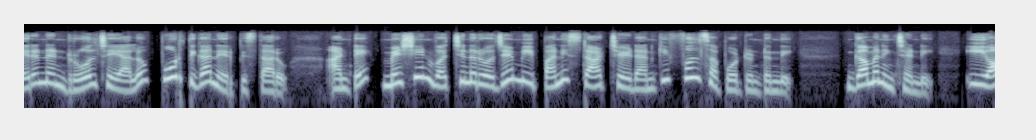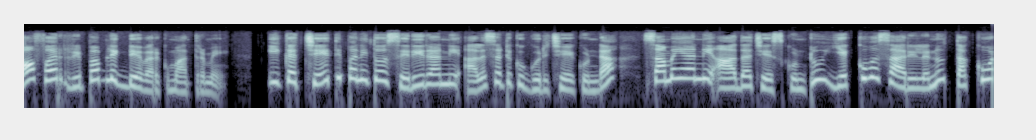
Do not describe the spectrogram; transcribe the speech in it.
ఐరన్ అండ్ రోల్ చేయాలో పూర్తిగా నేర్పిస్తారు. అంటే మెషిన్ వచ్చిన రోజే మీ పని స్టార్ట్ చేయడానికి ఫుల్ సపోర్ట్ ఉంటుంది. గమనించండి ఈ ఆఫర్ రిపబ్లిక్ డే వరకు మాత్రమే. ఇక చేతి పనితో శరీరాన్ని అలసటకు గురిచేయకుండా సమయాన్ని ఆదా చేసుకుంటూ ఎక్కువ సారీలను తక్కువ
